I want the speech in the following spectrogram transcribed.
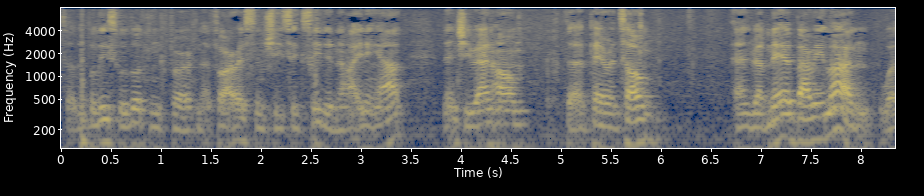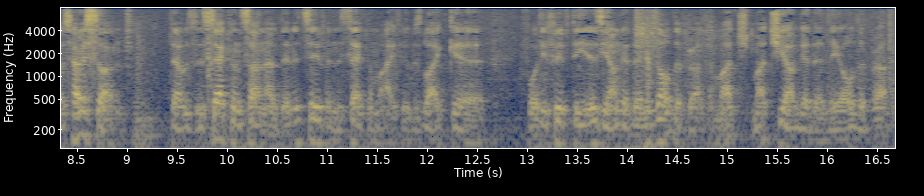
So the police were looking for her in the forest, and she succeeded in hiding out then she ran home to her parents' home. And Rab Meir Bar Ilan was her son. That was the second son of the Nitziv and the second wife. He was like uh, 40, 50 years younger than his older brother, much, much younger than the older brother.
